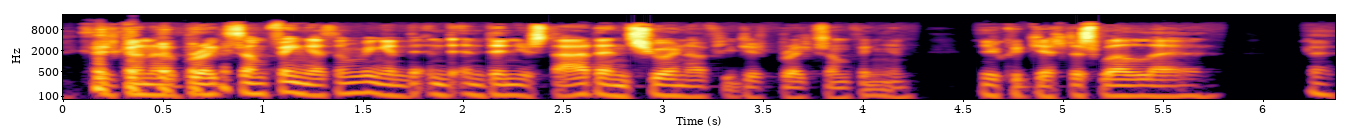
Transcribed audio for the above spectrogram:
it's gonna break something or something, and, and and then you start, and sure enough, you just break something, and you could just as well. Uh,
